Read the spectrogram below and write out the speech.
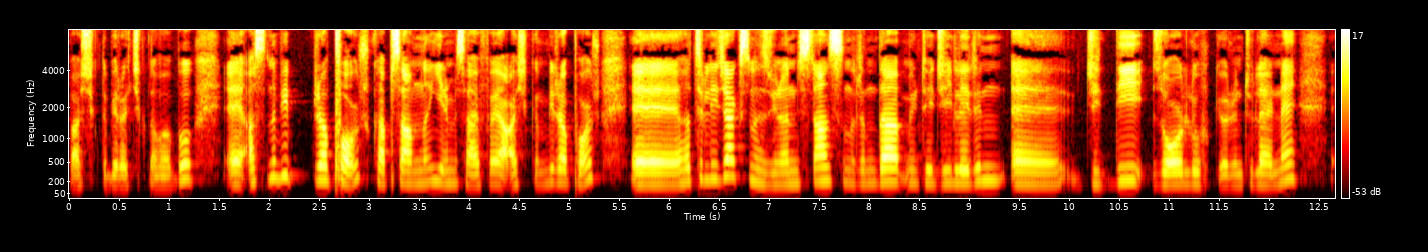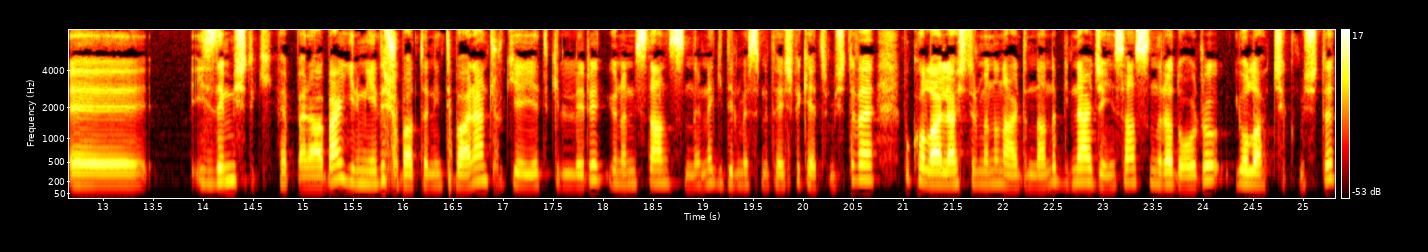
Başlıklı bir açıklama bu. E, aslında bir rapor, kapsamlı 20 sayfaya aşkın bir rapor. E, hatırlayacaksınız Yunanistan sınırında mültecilerin e, ciddi zorlu görüntülerine... E, izlemiştik hep beraber. 27 Şubat'tan itibaren Türkiye yetkilileri Yunanistan sınırına gidilmesini teşvik etmişti ve bu kolaylaştırmanın ardından da binlerce insan sınıra doğru yola çıkmıştı.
